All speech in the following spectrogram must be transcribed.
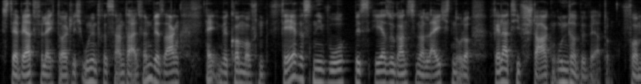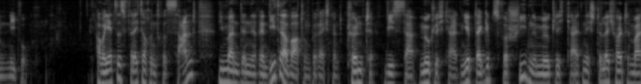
ist der Wert vielleicht deutlich uninteressanter, als wenn wir sagen, hey, wir kommen auf ein faires Niveau bis eher sogar zu einer leichten oder relativ starken Unterbewertung vom Niveau. Aber jetzt ist vielleicht auch interessant, wie man denn eine Renditeerwartung berechnen könnte, wie es da Möglichkeiten gibt. Da gibt es verschiedene Möglichkeiten. Ich stelle euch heute mal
